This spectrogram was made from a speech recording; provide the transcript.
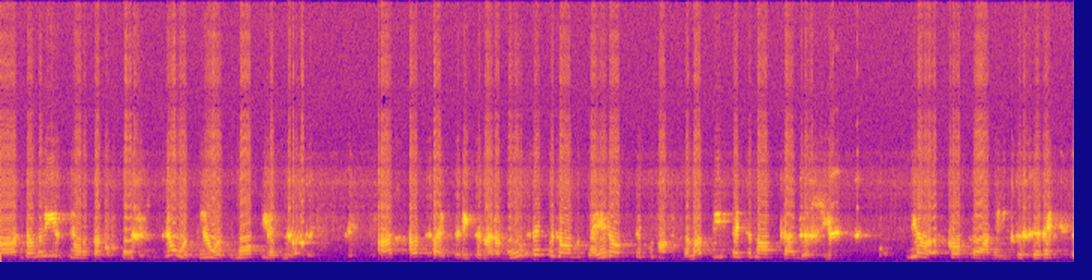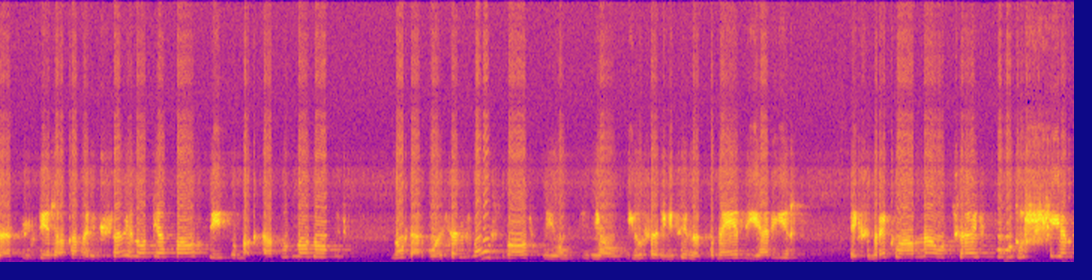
pārdalīts, un tas būs ļoti, ļoti nopietni atsaist arī, piemēram, mūsu ekonomikā, Eiropas ekonomikā, Latvijas ekonomikā, jo šīs lielās kompānijas, kas ir reģistrētas visbiežāk Amerikas Savienotajās valstīs un maksā tur nodokļus, nodarbojas arī mūsu valstī. Un jau jūs arī zinat, ka mēdī arī ir teiksim, reklāma naudas ir aizplūduši šiem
